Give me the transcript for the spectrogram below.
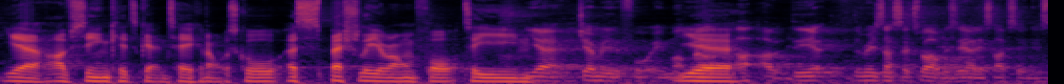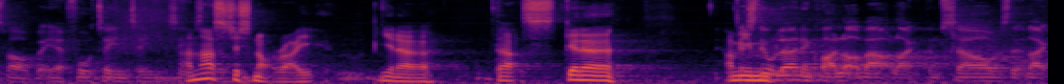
yeah, I've seen kids getting taken out of school, especially around fourteen. Yeah, generally the fourteen. Yeah. I, I, uh, uh, the the reason I said twelve is the earliest I've seen is twelve, but yeah, fourteen teams. and that's just not right. You know, that's gonna. I They're mean, still learning quite a lot about like themselves, that like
